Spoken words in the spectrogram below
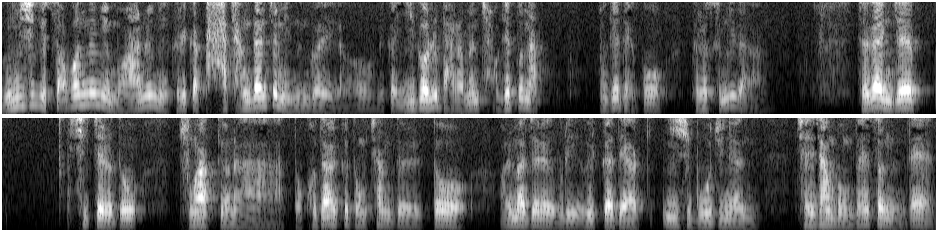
음식이 썩었느니 뭐 하느니 그러니까 다 장단점이 있는 거예요. 그러니까 이거를 바라면 저게 또 나쁘게 되고 그렇습니다. 제가 이제 실제로도 중학교나 또 고등학교 동창들 또 얼마 전에 우리 의과대학 25주년 재상봉도 했었는데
